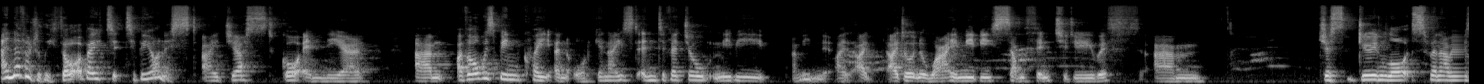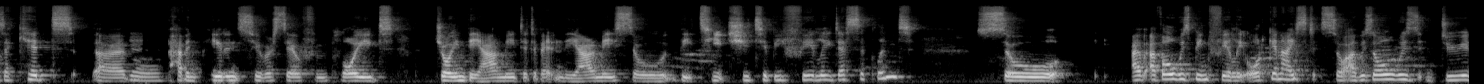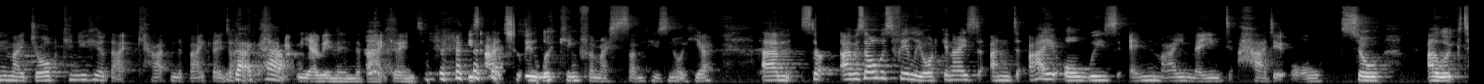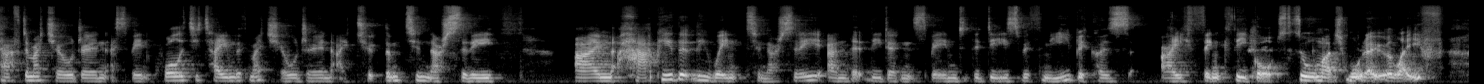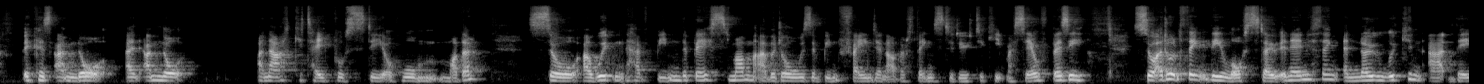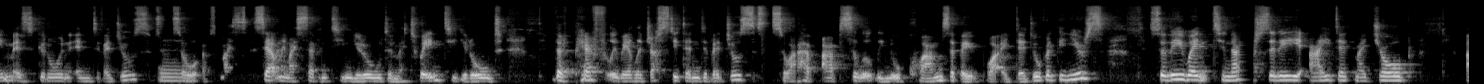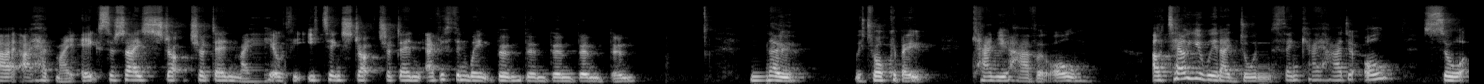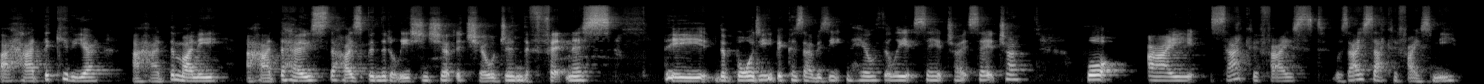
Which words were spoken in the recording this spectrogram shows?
I never really thought about it, to be honest. I just got in there. Um, I've always been quite an organised individual. Maybe, I mean, I, I, I, don't know why. Maybe something to do with um, just doing lots when I was a kid, uh, mm. having parents who were self employed, joined the army, did a bit in the army. So they teach you to be fairly disciplined. So I've, I've always been fairly organised. So I was always doing my job. Can you hear that cat in the background? Is that a cat? cat meowing in the background. He's actually looking for my son who's not here. Um, so I was always fairly organised and I always, in my mind, had it all. So I looked after my children. I spent quality time with my children. I took them to nursery. I'm happy that they went to nursery and that they didn't spend the days with me because I think they got so much more out of life because I'm not I'm not an archetypal stay-at-home mother. So I wouldn't have been the best mum. I would always have been finding other things to do to keep myself busy. So I don't think they lost out in anything. And now looking at them as grown individuals, mm. so my, certainly my 17 year old and my 20 year old, they're perfectly well adjusted individuals. So I have absolutely no qualms about what I did over the years. So they went to nursery, I did my job. I, I, had my exercise structured in, my healthy eating structured in. Everything went boom, boom, boom, boom, boom. Now we talk about can you have it all? I'll tell you where I don't think I had it all. So I had the career, I had the money, I had the house, the husband, the relationship, the children, the fitness, the the body because I was eating healthily, etc., etc. What I sacrificed was I sacrificed me.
